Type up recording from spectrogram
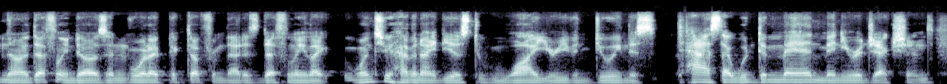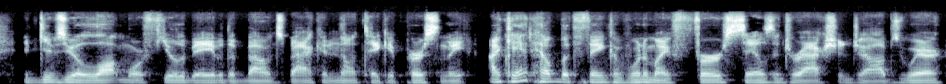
No, it definitely does. And what I picked up from that is definitely like once you have an idea as to why you're even doing this task that would demand many rejections, it gives you a lot more fuel to be able to bounce back and not take it personally. I can't help but think of one of my first sales interaction jobs where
